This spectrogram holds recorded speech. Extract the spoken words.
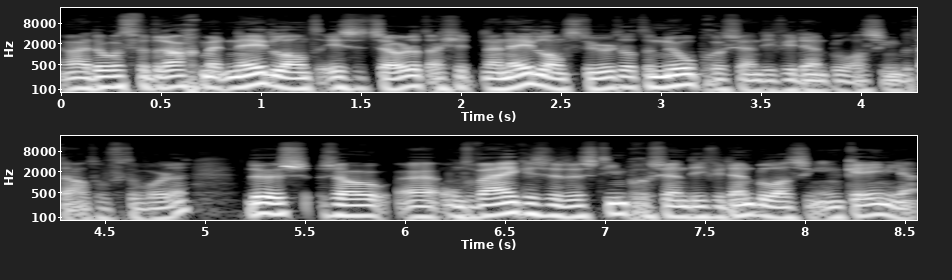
Maar door het verdrag met Nederland is het zo dat als je het naar Nederland stuurt, dat er 0% dividendbelasting betaald hoeft te worden. Dus zo uh, ontwijken ze dus 10% dividendbelasting in Kenia.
